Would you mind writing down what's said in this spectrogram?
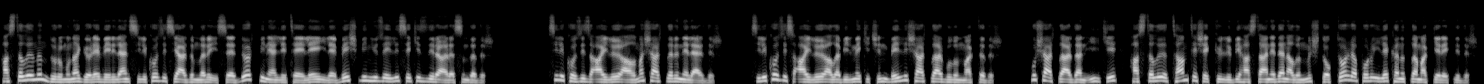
Hastalığının durumuna göre verilen silikozis yardımları ise 4050 TL ile 5158 lira arasındadır. Silikozis aylığı alma şartları nelerdir? Silikozis aylığı alabilmek için belli şartlar bulunmaktadır. Bu şartlardan ilki, hastalığı tam teşekküllü bir hastaneden alınmış doktor raporu ile kanıtlamak gereklidir.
